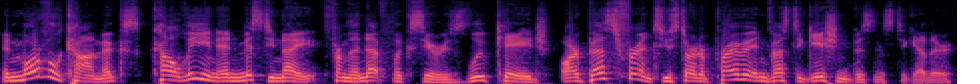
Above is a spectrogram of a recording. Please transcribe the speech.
In Marvel Comics, Colleen and Misty Knight from the Netflix series Luke Cage are best friends who start a private investigation business together.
